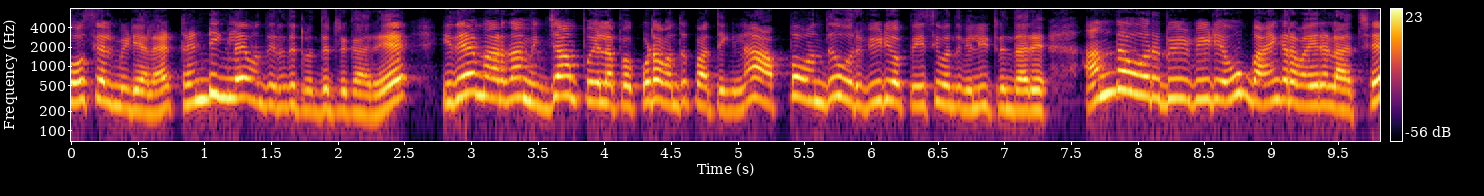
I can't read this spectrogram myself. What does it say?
சோசியல் மீடியாவில் ட்ரெண்டிங்லே வந்து இருந்துட்டு வந்துட்டு இருக்காரு. இதே மாதிரி தான் மிக்ஜாம் புயலப்போ கூட வந்து பார்த்தீங்கன்னா அப்போ வந்து ஒரு வீடியோ பேசி வந்து வெளியிட்டு இருந்தாரு அந்த ஒரு வீடியோவும் பயங்கர வைரல் ஆச்சு.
